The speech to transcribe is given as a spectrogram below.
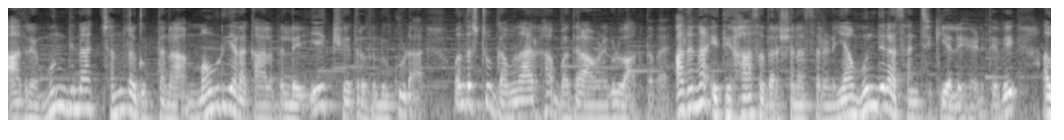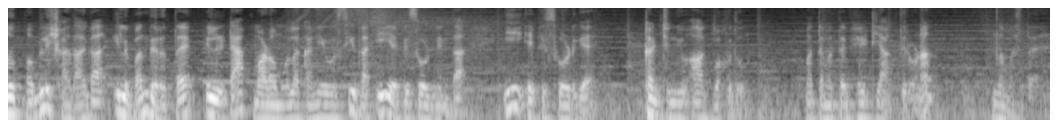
ಆದರೆ ಮುಂದಿನ ಚಂದ್ರಗುಪ್ತನ ಮೌರ್ಯರ ಕಾಲದಲ್ಲಿ ಈ ಕ್ಷೇತ್ರದಲ್ಲೂ ಕೂಡ ಒಂದಷ್ಟು ಗಮನಾರ್ಹ ಬದಲಾವಣೆಗಳು ಆಗ್ತವೆ. ಅದನ್ನ ಇತಿಹಾಸ ದರ್ಶನ ಸರಣಿಯ ಮುಂದಿನ ಸಂಚಿಕೆಯಲ್ಲಿ ಹೇಳ್ತೀವಿ. ಅದು ಪಬ್ಲಿಷ್ ಆದಾಗ ಇಲ್ಲಿ ಬಂದಿರುತ್ತೆ. ಇಲ್ಲಿ ಟ್ಯಾಪ್ ಮಾಡೋ ಮೂಲಕ ನೀವು ಸೀದಾ ಈ ಎಪಿಸೋಡ್ನಿಂದ ಈ ಎಪಿಸೋಡ್ಗೆ ಕಂಟಿನ್ಯೂ ಆಗಬಹುದು. ಮತ್ತೆ ಮತ್ತೆ ಭೇಟಿ ಆಗ್ತಿರೋಣ ನಮಸ್ತೆ.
